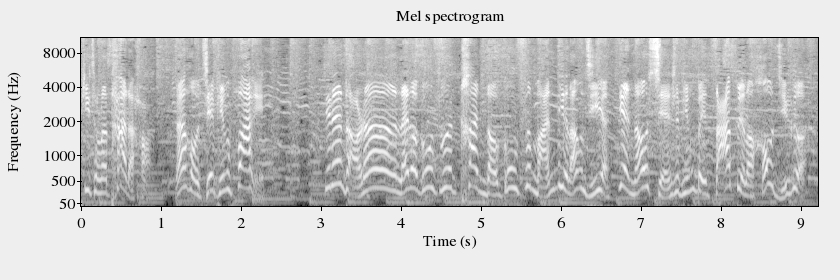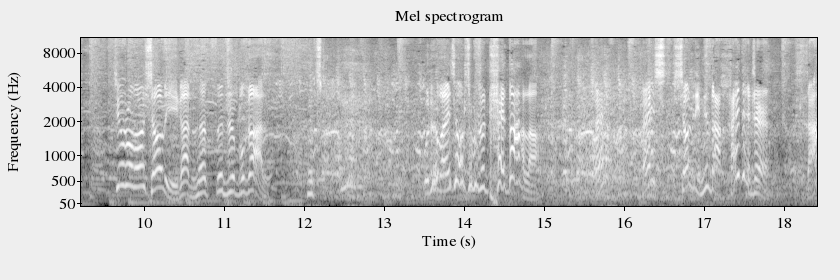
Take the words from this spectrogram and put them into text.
，P 成了他的号，然后截屏发给。今天早上来到公司，看到公司满地狼藉，电脑显示屏被砸碎了好几个。听说都是小李干的，他辞职不干了。我这玩笑是不是开大了？哎哎，小李你咋还在这儿？啥？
